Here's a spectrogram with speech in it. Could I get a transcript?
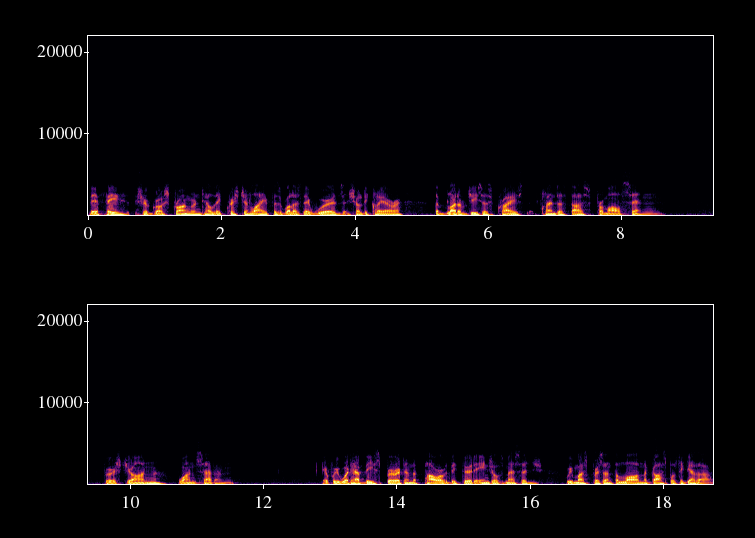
Their faith shall grow stronger until their Christian life, as well as their words, shall declare, The blood of Jesus Christ cleanseth us from all sin. 1 John 1 7. If we would have the spirit and the power of the third angel's message, we must present the law and the gospel together,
